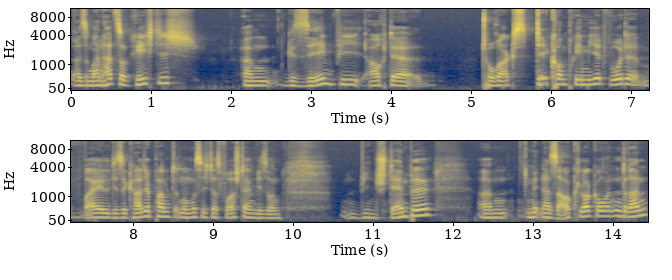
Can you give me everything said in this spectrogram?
also man hat so richtig ähm, gesehen, wie auch der Thorax dekomprimiert wurde, weil diese Cardiopump, man muss sich das vorstellen wie so ein, wie ein Stempel ähm, mit einer Sauglocke unten dran.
